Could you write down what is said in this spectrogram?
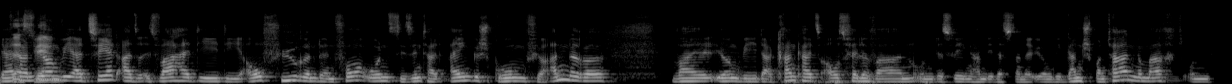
Er hat dann irgendwie erzählt, also es war halt die, die Aufführenden vor uns, die sind halt eingesprungen für andere weil irgendwie da Krankheitsausfälle waren und deswegen haben die das dann da irgendwie ganz spontan gemacht und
